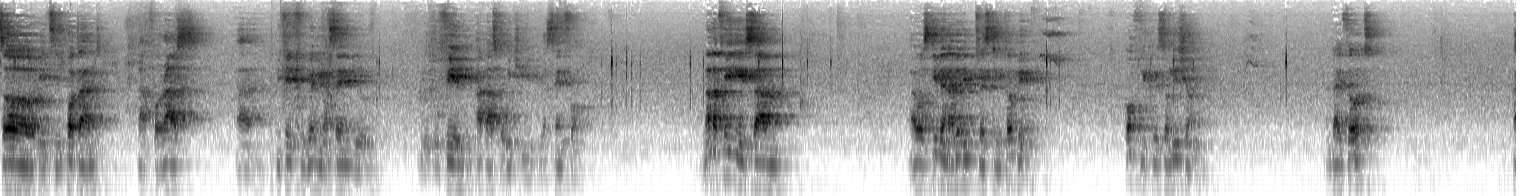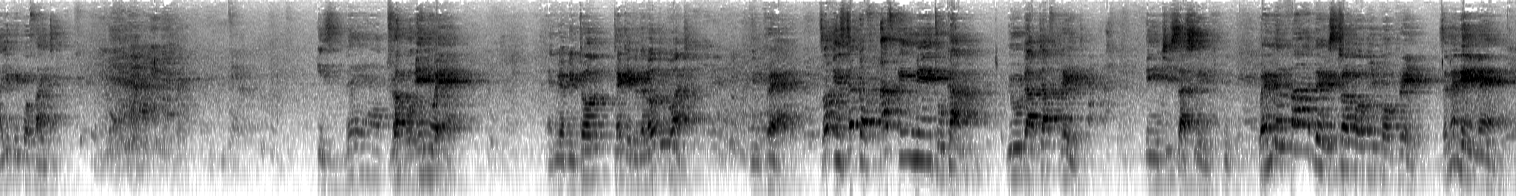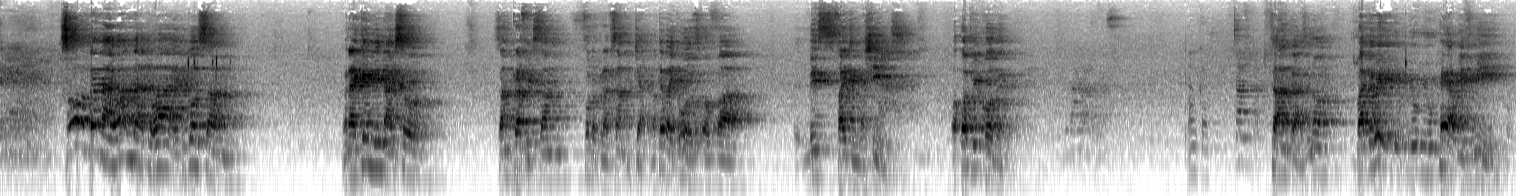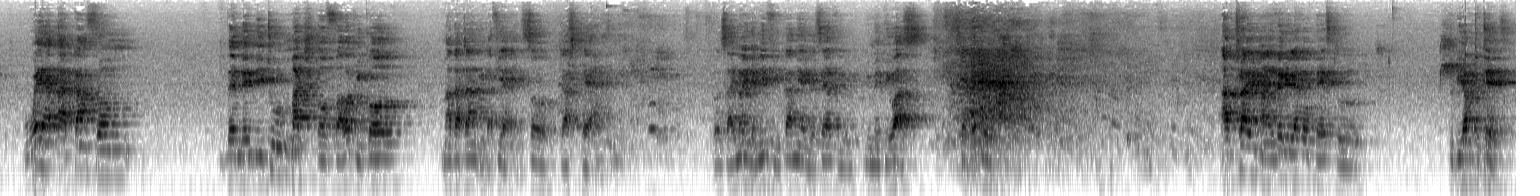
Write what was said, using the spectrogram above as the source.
So it's important uh, for us uh, to be faithful when you are sent, you, you fulfill the purpose for which you, you are sent for. Another thing is, um, I was given a very interesting topic conflict resolution. And I thought, are you people fighting? Is there trouble anywhere? We have been told, take it to the Lord what? In prayer. So instead of asking me to come, you would have just prayed. In Jesus' name. Whenever there is trouble, people pray. Say amen. amen. So then I wondered why. Because um, when I came in, I saw some graphics, some photographs, some picture, whatever it was, of uh, these fighting machines. What, what do we call them? Tankers. Tankers, you know. By the way, you, you, you pair with me. Where I come from, there may be too much of uh, what we call mother tongue interference. So just pair. Because I know even if you come here yourself, you, you may be worse. I've tried my very level best to, to be up to date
